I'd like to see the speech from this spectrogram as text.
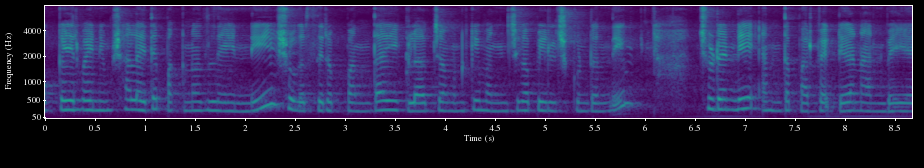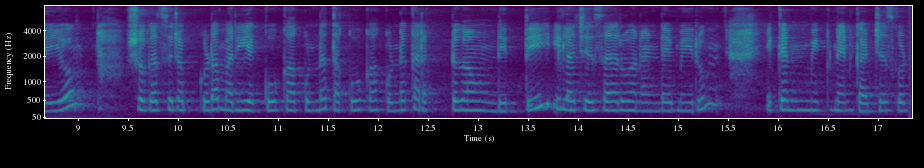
ఒక్క ఇరవై నిమిషాలు అయితే పక్కన వదిలేయండి. షుగర్ సిరప్ అంతా ఈ గులాబ్ జామున్కి మంచిగా పీల్చుకుంటుంది. చూడండి ఎంత పర్ఫెక్ట్గా నానిపోయాయో షుగర్ సిరప్ కూడా మరీ ఎక్కువ కాకుండా తక్కువ కాకుండా కరెక్ట్గా ఉండిద్ది. ఇలా చేశారు అని అంటే మీరు. ఇక్కడ మీకు నేను కట్ చేసి కూడా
